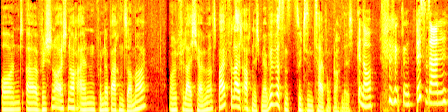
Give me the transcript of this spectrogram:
und äh, wünschen euch noch einen wunderbaren Sommer. Und vielleicht hören wir uns bald, vielleicht auch nicht mehr. Wir wissen es zu diesem Zeitpunkt noch nicht. Genau. Bis dann.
